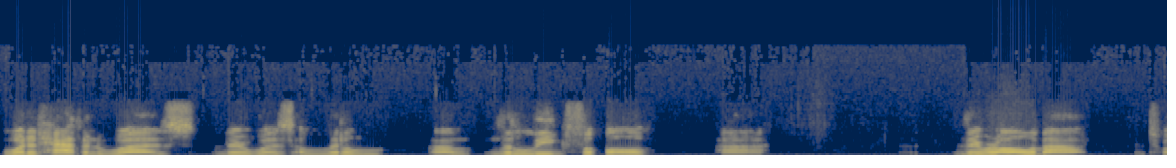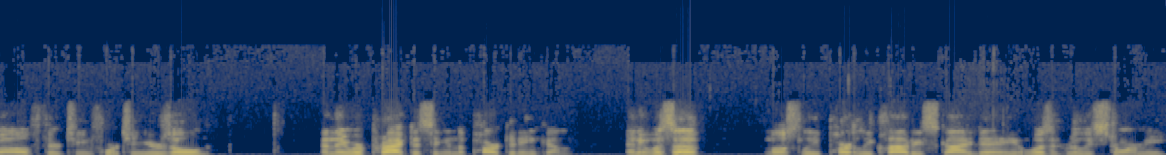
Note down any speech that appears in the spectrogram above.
What had happened was there was a little uh, little league football. Uh, they were all about 12, 13, 14 years old, and they were practicing in the park at Inkum. And it was a mostly partly cloudy sky day. It wasn't really stormy.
